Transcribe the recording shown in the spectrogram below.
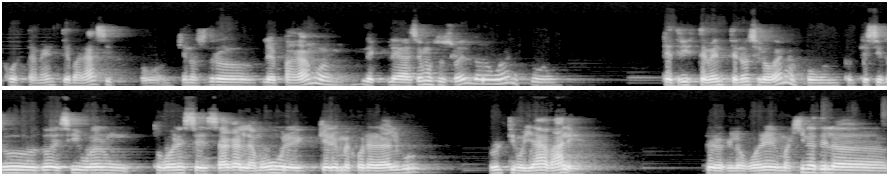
Justamente parásitos, po, que nosotros les pagamos, le, le hacemos su sueldo a los po. que tristemente no se lo ganan, po, porque si tú, tú decís, weón, estos weones se sacan la mugre, quieren mejorar algo, por último ya vale. Pero que los weones, imagínate la...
